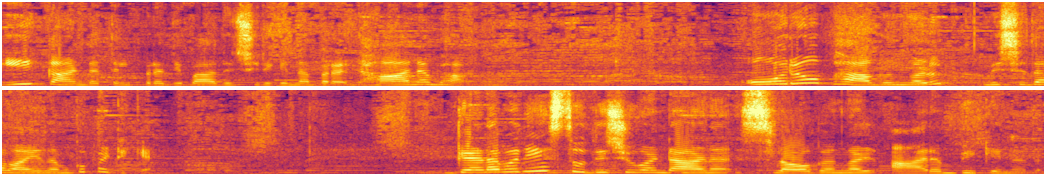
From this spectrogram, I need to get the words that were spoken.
ഈ കാണ്ഡത്തിൽ പ്രതിപാദിച്ചിരിക്കുന്ന പ്രധാന ഭാഗം. ഓരോ ഭാഗങ്ങളും വിശദമായി നമുക്ക് പഠിക്കാം. ഗണപതിയെ സ്തുതിച്ചുകൊണ്ടാണ് ശ്ലോകങ്ങൾ ആരംഭിക്കുന്നത്.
